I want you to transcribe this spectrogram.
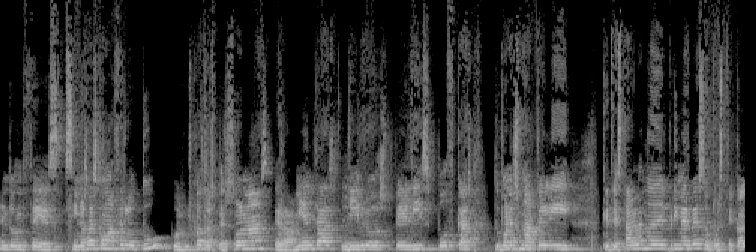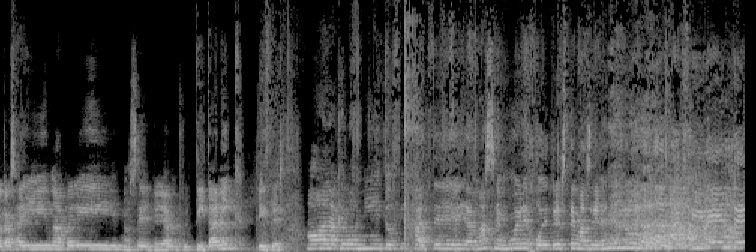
Entonces, si no sabes cómo hacerlo tú, pues busca otras personas, herramientas, libros, pelis, podcast. Tú pones una peli que te está hablando del primer beso, pues te calcas ahí una peli, no sé, yo ya, Titanic, y dices, ¡hala, qué bonito! Fíjate, y además se muere, joder, tres temas en uno, accidente,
